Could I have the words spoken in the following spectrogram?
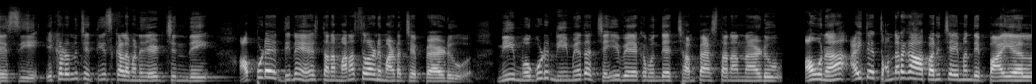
చేసి ఇక్కడ నుంచి తీసుకెళ్ళమని ఏడ్చింది. అప్పుడే దినేష్ తన మనసులోని మాట చెప్పాడు. నీ మొగుడు నీ మీద చెయ్యి వేయకముందే చంపేస్తానన్నాడు. అవునా? అయితే తొందరగా ఆ పని చేయమంది పాయల్.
